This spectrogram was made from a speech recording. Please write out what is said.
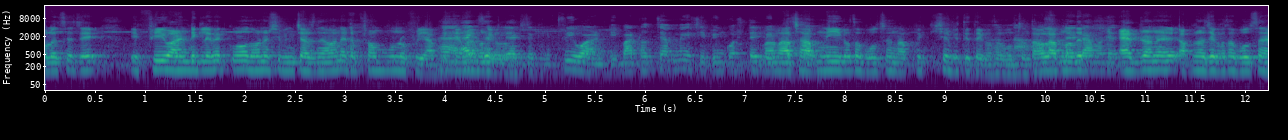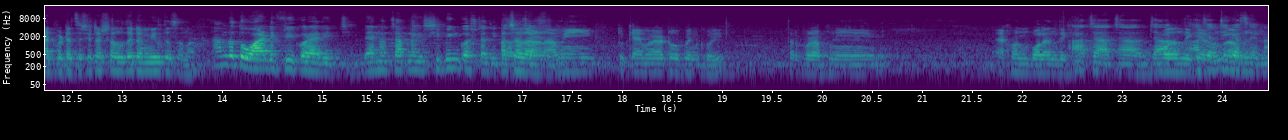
বলেছে যে এই ফ্রি ওয়ারেন্টি ক্লেমে কোনো ধরনের শিপিং চার্জ নেওয়া হয় না এটা সম্পূর্ণ ফ্রি আপনি এক্স্যাক্টলি ফ্রি ওয়ারেন্টি বাট হচ্ছে আপনাকে শিপিং কস্টটাই না, না, আচ্ছা আপনি এই কথা বলছেন আপনি কিসের ভিত্তিতে কথা বলছেন? তাহলে আপনাদের অ্যাড্রানের আপনারা যে কথা বলছেন অ্যাডভার্টাইজে সেটার সাথে এটা মিলতেছে না। আমরা তো ওয়ারেন্টি ফ্রি করাই দিচ্ছি। দেন হচ্ছে আপনাকে শিপিং কস্টটা দিতে আচ্ছা দাঁড়ান আমি একটু ক্যামেরাটা ওপেন করি। তারপর আপনি এখন বলেন দেখি। আচ্ছা আচ্ছা যা বলেন দেখি আচ্ছা ঠিক আছে না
